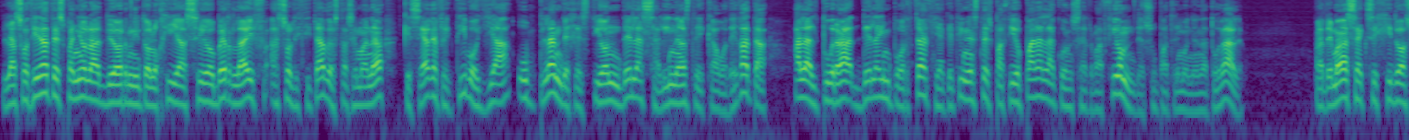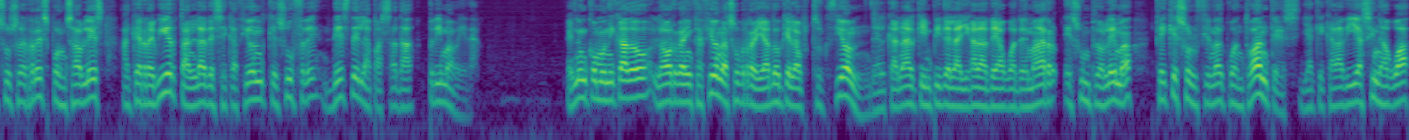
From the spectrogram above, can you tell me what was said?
La Sociedad Española de Ornitología SEO BirdLife ha solicitado esta semana que se haga efectivo ya un plan de gestión de las salinas de Cabo de Gata, a la altura de la importancia que tiene este espacio para la conservación de su patrimonio natural. Además, ha exigido a sus responsables a que reviertan la desecación que sufre desde la pasada primavera. En un comunicado, la organización ha subrayado que la obstrucción del canal que impide la llegada de agua de mar es un problema que hay que solucionar cuanto antes, ya que cada día sin agua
